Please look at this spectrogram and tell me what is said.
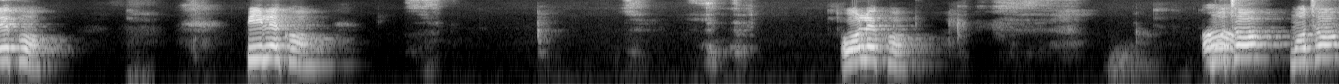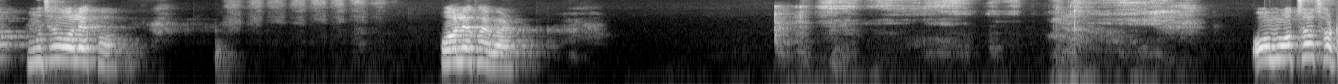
লেখো। পি লেখো। ও লেখো। ও। মোছো মোছো মুছে ও লেখো। ও লেখো এবার। ও মোছো ছোট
